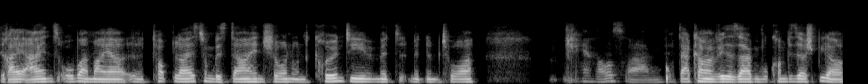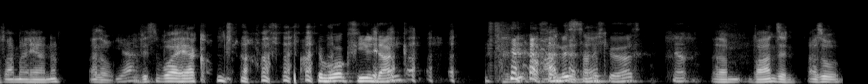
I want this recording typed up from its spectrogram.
3-1 Obermeier, äh, Top-Leistung bis dahin schon und krönt die mit, mit einem Tor. Herausragend. Auch da kann man wieder sagen, wo kommt dieser Spieler auf einmal her, ne? Also, ja. wir wissen, wo er herkommt. Magdeburg, vielen Dank. Ja. vermisst, ne? habe ich gehört. Ja. Ähm, Wahnsinn. Also,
